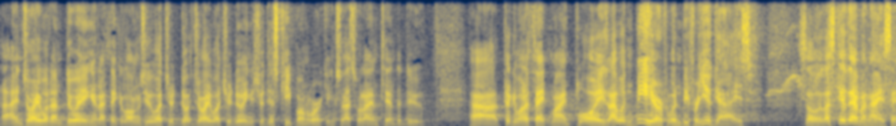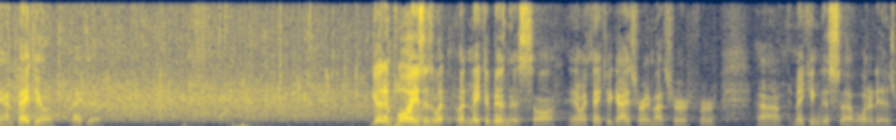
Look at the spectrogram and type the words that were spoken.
uh, I enjoy what I'm doing, and I think as long as you what do, enjoy what you're doing, you should just keep on working. So that's what I intend to do. Uh, particularly want to thank my employees. I wouldn't be here if it wouldn't be for you guys. So let's give them a nice hand. Thank you. Thank you. Good employees is what, what make a business. So, anyway, thank you guys very much for, for uh, making this uh, what it is.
